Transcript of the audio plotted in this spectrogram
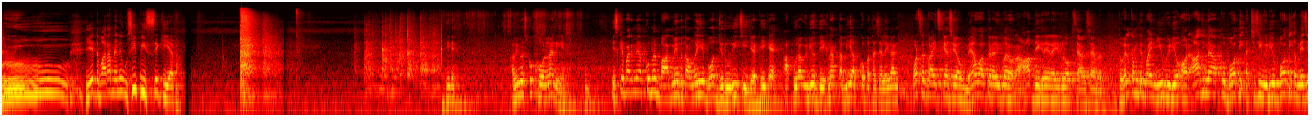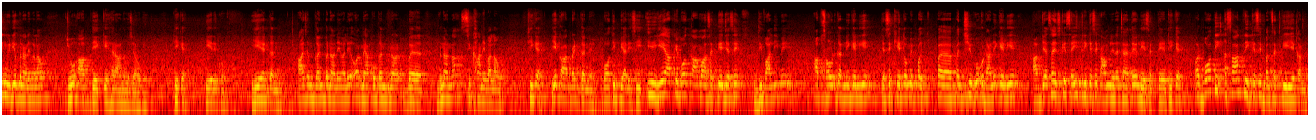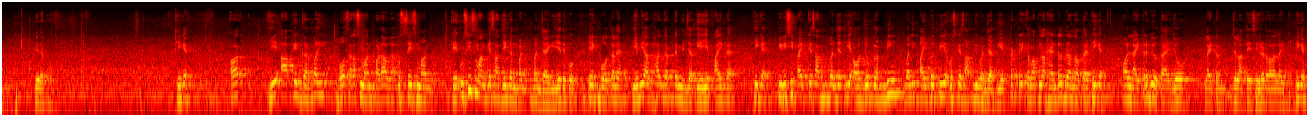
ये दोबारा मैंने उसी पीस से किया था। ठीक है। अभी मैं उसको खोलना नहीं है। इसके बारे में आपको मैं बाद में बताऊँगा, ये बहुत ज़रूरी चीज़ है, ठीक है? आप पूरा वीडियो देखना, तभी आपको पता चलेगा। व्हाट्सअप गाइस कैसे हो? मैं हूँ आपका रवि कुमार और आप देख रहे हैं रवि ब्लॉग सेवन सेवन। तो welcome to my new video और आज मैं आपको बहुत ही अच्छी सी वीडियो, बहुत ही अमेजिंग वीडियो बनाने वाला हूँ, जो आप देख के हैरान हो जाओगे। ठीक है? ये देखो, ये है गन। आज हम गन बनाने वाले और मैं आपको गन बना बनाना सिखाने वाला हूँ। ठीक है? ये कार्बाइड गन है, बहुत ही प्यारी सी। ये आपके बहुत काम आ सकती है, जैसे दिवाली में आप साउंड करने के लिए, जैसे खेतों में पंछियों को उड़ाने के लिए आप जैसा इसके सही तरीके से काम लेना चाहते हो, ले सकते हैं, ठीक है? और बहुत ही आसान तरीके से बन सकती है ये गन ये देखो। ठीक है? और ये आपके घर पर ही बहुत सारा सामान पड़ा होगा, उससे ही सामान के, उसी सामान के साथ ये गन बन बन जाएगी। ये देखो, एक बोतल है, ये भी आप हर घर पे मिल जाती है, ये पाइप है, ठीक है? पीवीसी पाइप के साथ भी बन जाती है और जो प्लम्बिंग वाली पाइप होती है, उसके साथ भी बन जाती है। अब अपना हैंडल बनाना होता है, ठीक है? और लाइटर भी होता है, जो लाइटर जलाते हैं, सिगरेट वाला लाइटर, ठीक है?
